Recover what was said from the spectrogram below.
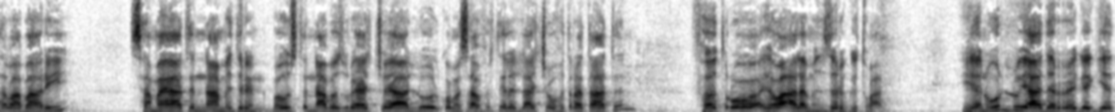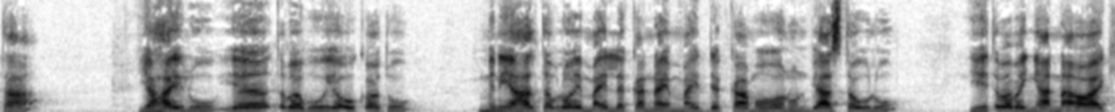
ተባባሪ ሰማያትና ምድርን በውስጥና በዙሪያቸው ያሉ እልቆ መሳፍርት የሌላቸው ፍጥረታትን ፈጥሮ ይኸው ዓለምን ዘርግቷል። ይህን ሁሉ ያደረገ ጌታ የኃይሉ የጥበቡ የእውቀቱ ምን ያህል ተብሎ የማይለካና የማይደካ መሆኑን ቢያስተውሉ ይህ ጥበበኛና አዋቂ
